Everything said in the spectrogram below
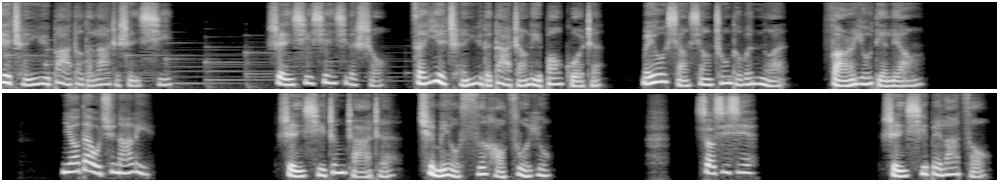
叶晨玉霸道的拉着沈西。沈西纤细的手在叶晨玉的大掌里包裹着，没有想象中的温暖，反而有点凉。你要带我去哪里？沈西挣扎着，却没有丝毫作用。小西西，沈西被拉走，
